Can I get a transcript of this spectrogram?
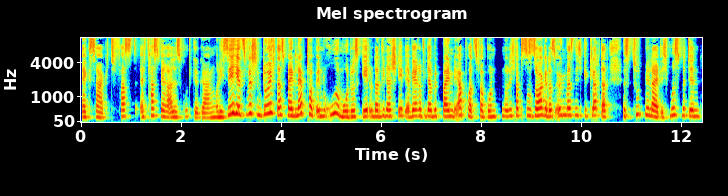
Exakt. Fast, äh, fast wäre alles gut gegangen. Und ich sehe hier zwischendurch, dass mein Laptop in Ruhemodus geht und dann wieder steht, er wäre wieder mit meinen AirPods verbunden. Und ich habe so Sorge, dass irgendwas nicht geklappt hat. Es tut mir leid. Ich muss mit den,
